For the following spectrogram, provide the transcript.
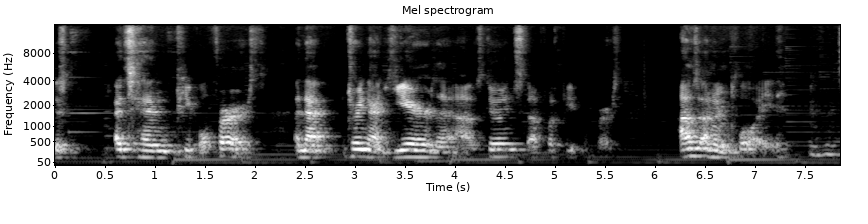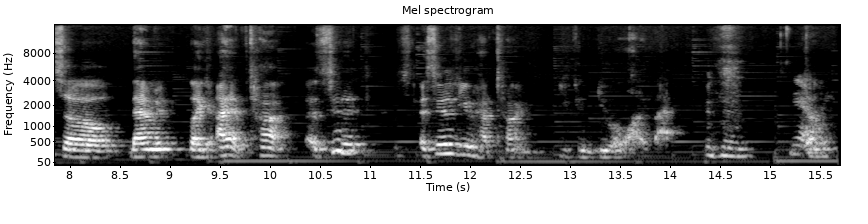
just attend people first. And that during that year that I was doing stuff with people first, I was unemployed. Mhm. So that meant, like I have time. As soon as as soon as you have time, you can do a lot of that. Mhm. Yeah. So,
